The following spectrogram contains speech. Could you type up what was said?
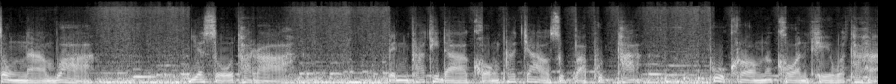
ทรงนามว่ายโสธรา เป็นพระธิดาของพระเจ้าสุปพุทธะ ผู้ครองนครเทวทหะ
